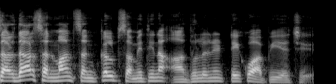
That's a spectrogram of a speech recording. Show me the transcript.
સરદાર સન્માન સંકલ્પ સમિતિના આંદોલનને ટેકો આપીએ છીએ.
